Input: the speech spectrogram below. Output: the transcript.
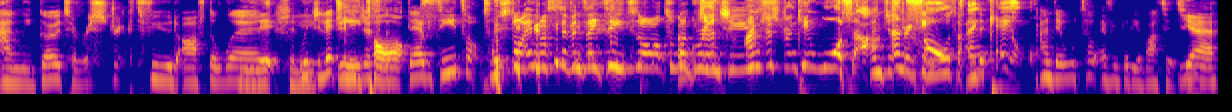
and we go to restrict food afterwards? Literally, Which literally detox. just there detox. I'm starting my seven day detox with my I'm green just, juice. I'm just drinking water I'm just drinking salt water and, and kale. and they will tell everybody about it too. Yeah.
